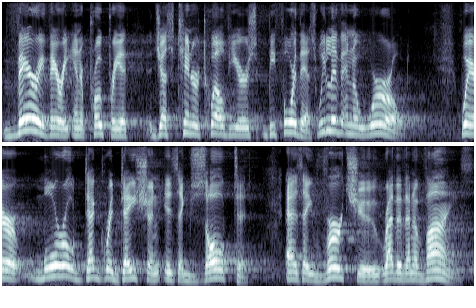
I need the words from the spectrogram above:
very, very inappropriate just 10 or 12 years before this. We live in a world where moral degradation is exalted as a virtue rather than a vice.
